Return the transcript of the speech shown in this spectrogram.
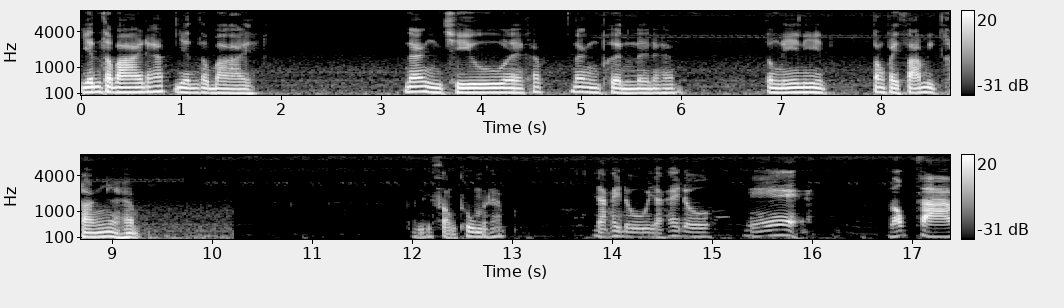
เย็นสบายนะครับ เย็นสบาย นั่งชิลเลยครับ นั่งเพลินเลยนะครับ ตรงนี้นี่ต้องไปซ้ำอีกครั้งนะครับ ตอนนี้สองทุ่มนะครับ อยากให้ดู อยากให้ดู นี่ลบสาม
